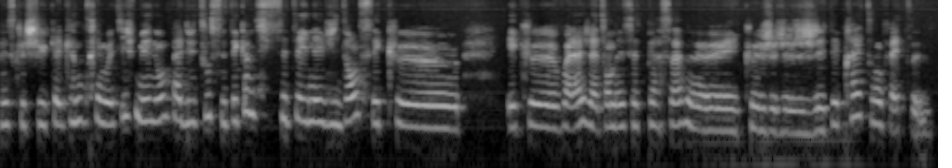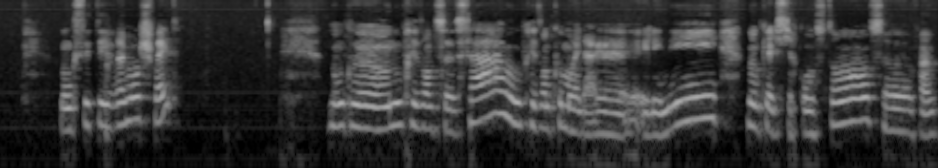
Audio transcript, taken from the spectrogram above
parce que je suis quelqu'un de très émotif, mais non, pas du tout. C'était comme si c'était une évidence et que et que voilà, j'attendais cette personne euh, et que j'étais prête en fait. Donc c'était vraiment chouette. Donc euh, on nous présente ça, on nous présente comment elle, elle est née, dans quelles circonstances, euh, enfin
